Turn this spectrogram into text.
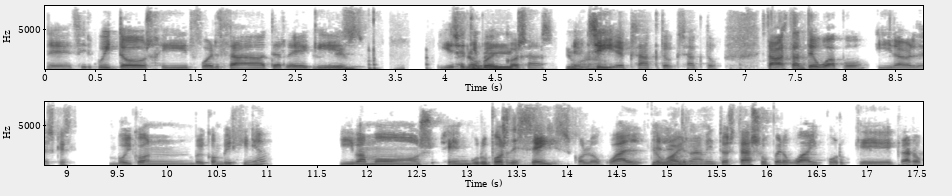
De circuitos, HIT, fuerza, TRX y ese tipo de cosas. Eh, sí, exacto, exacto. Está bastante guapo y la verdad es que voy con, voy con Virginia y vamos en grupos de seis, con lo cual el entrenamiento está súper guay porque, claro,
